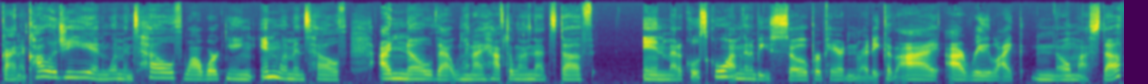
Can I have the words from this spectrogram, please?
gynecology and women's health while working in women's health, I know that when I have to learn that stuff in medical school i'm going to be so prepared and ready because i i really like know my stuff.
